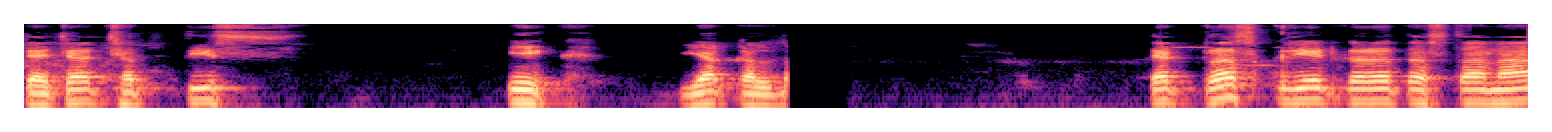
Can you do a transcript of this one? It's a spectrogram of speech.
त्याच्या छत्तीस एक या कलम त्या ट्रस्ट क्रिएट करत असताना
